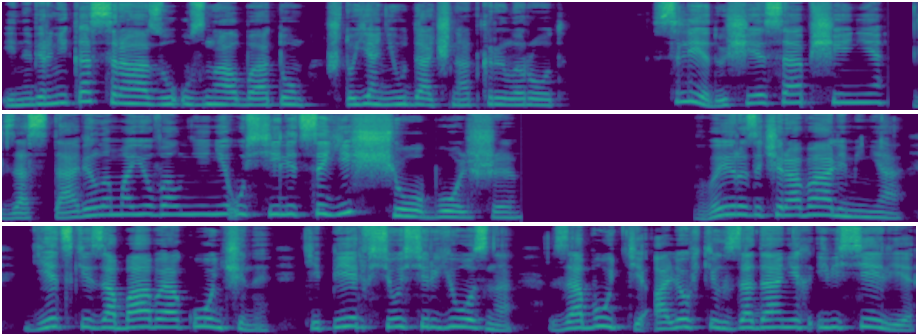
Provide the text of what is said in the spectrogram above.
И наверняка сразу узнал бы о том, что я неудачно открыла рот. Следующее сообщение заставило мое волнение усилиться еще больше. Вы разочаровали меня. Детские забавы окончены. Теперь все серьезно. Забудьте о легких заданиях и веселье.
